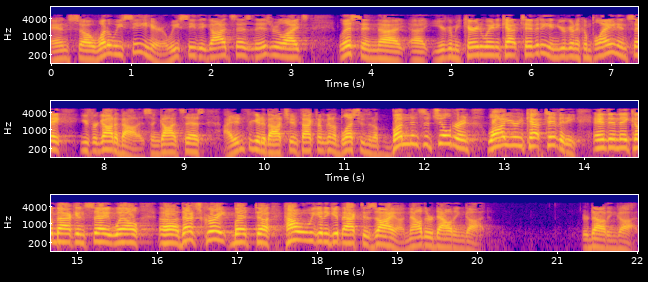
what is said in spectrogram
And so what do we see here? We see that God says to the Israelites, listen, uh, uh, you're going to be carried away into captivity and you're going to complain and say, you forgot about us. And God says, I didn't forget about you. In fact, I'm going to bless you with an abundance of children while you're in captivity. And then they come back and say, well, uh, that's great, but uh, how are we going to get back to Zion? Now they're doubting God. They're doubting God.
